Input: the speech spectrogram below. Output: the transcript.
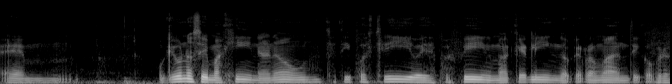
Em, porque uno se imagina, ¿no? Este tipo escribe y después filma, qué lindo, qué romántico, pero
